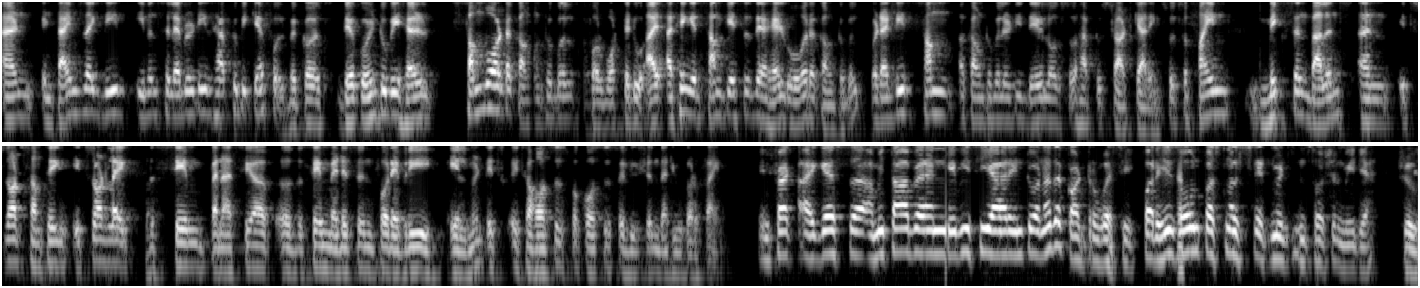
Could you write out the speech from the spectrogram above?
And in times like these, even celebrities have to be careful because they're going to be held somewhat accountable for what they do. I, I think in some cases they're held over accountable, but at least some accountability they'll also have to start carrying. So it's a fine mix and balance, and it's not something. It's not like the same panacea, uh, the same medicine for every ailment. It's it's a horses for courses solution that you've got to find. In fact, I guess uh, Amitabh and KBC are into another controversy for his own personal statements in social media. True.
